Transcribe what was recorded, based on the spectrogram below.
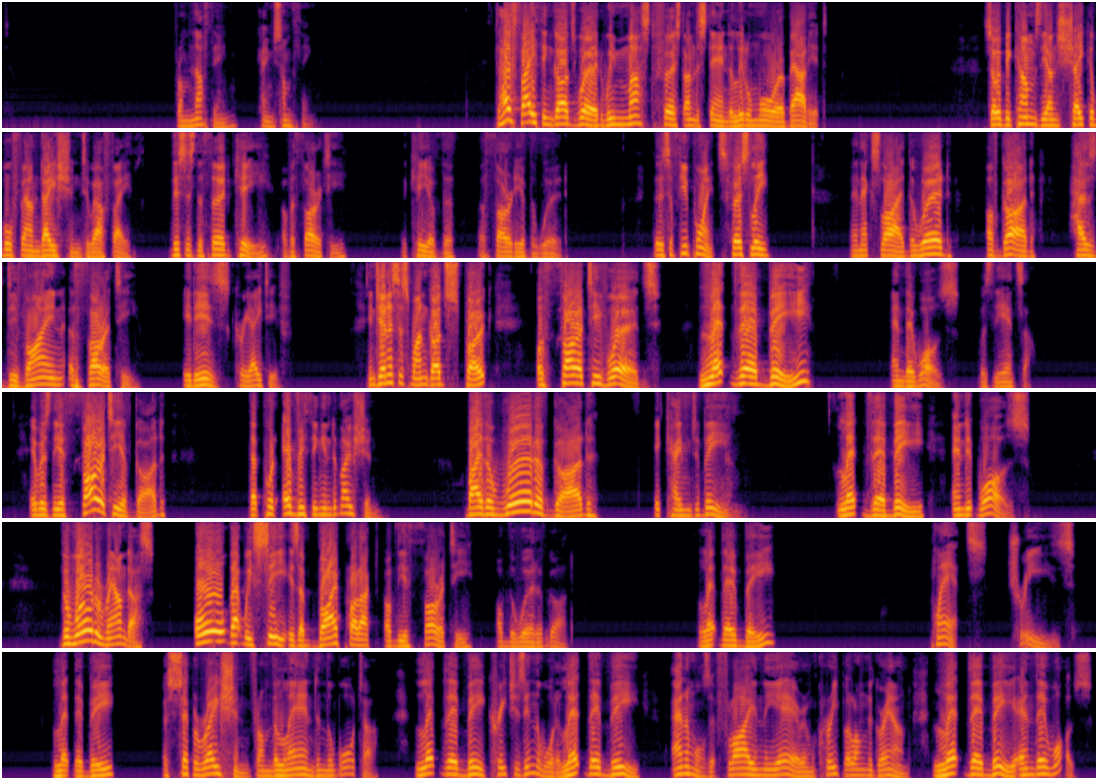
From nothing came something. To have faith in God's Word, we must first understand a little more about it. So it becomes the unshakable foundation to our faith. This is the third key of authority, the key of the authority of the Word. There's a few points. Firstly, the next slide, the Word of God has divine authority. It is creative. In Genesis 1, God spoke authoritative words. Let there be, and there was, was the answer. It was the authority of God that put everything into motion. By the word of God, it came to being. Let there be, and it was. The world around us, all that we see is a byproduct of the authority of the Word of God. Let there be plants, trees. Let there be a separation from the land and the water. Let there be creatures in the water. Let there be animals that fly in the air and creep along the ground. Let there be, and there was.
